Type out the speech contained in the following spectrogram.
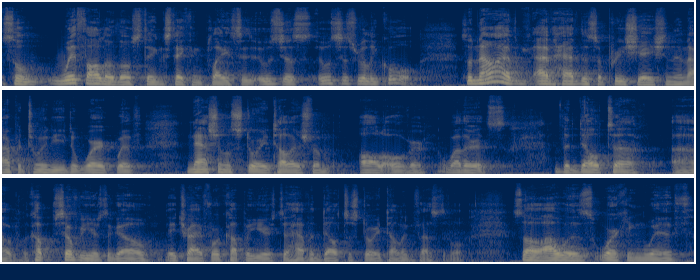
so with all of those things taking place, it, was just it was just really cool. So now I've I've had this appreciation and opportunity to work with national storytellers from all over, whether it's the Delta. Uh, a couple several years ago, they tried for a couple years to have a Delta Storytelling Festival. So I was working with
